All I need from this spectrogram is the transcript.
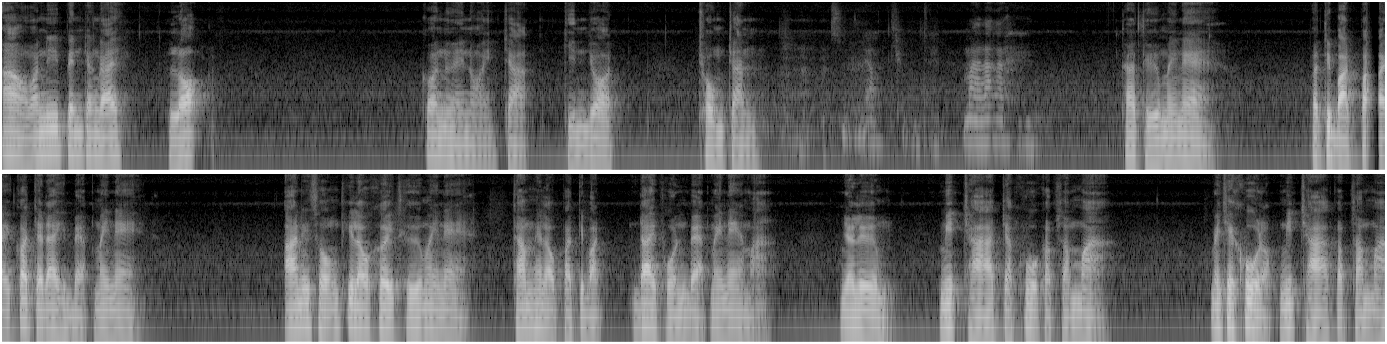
อ้าววันนี้เป็นจังไดเลาะ ก็เหนื่อยหน่อยจากกินยอดชมจันทร์ยอดชมจันทร์มาแล้วค่ะ ถ้าถือไม่แน่ ปฏิบัติไปก็จะได้แบบไม่แน่ อานิสงส์ที่เราเคยถือไม่แน่ทำให้เราปฏิบัติได้ผลแบบไม่แน่มา อย่าลืม มิจฉาจะคู่กับสัมมา ไม่ใช่คู่หรอกมิจฉากับสัมมา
